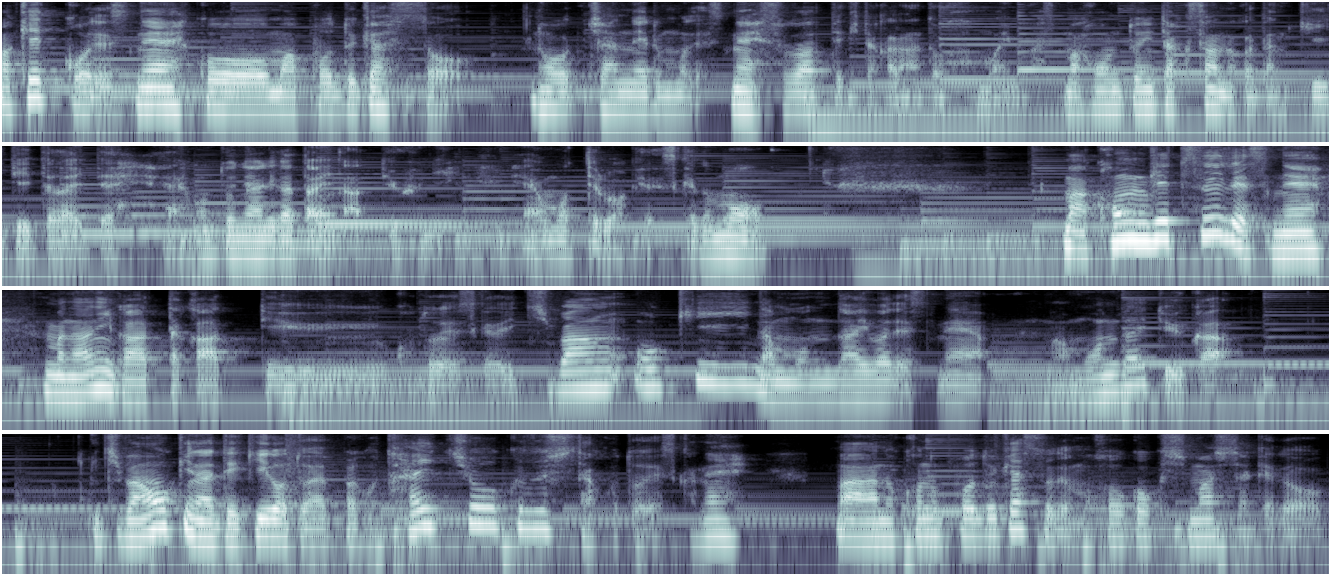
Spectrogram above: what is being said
まあ、結構ですね、こう、まあ、ポッドキャストのチャンネルもですね、育ってきたかなと思います。まあ、本当にたくさんの方に聞いていただいて、えー、本当にありがたいなというふうに思ってるわけですけども、まあ、今月ですね、まあ、何があったかっていうことですけど、一番大きな問題はですね、まあ、問題というか、一番大きな出来事はやっぱり体調を崩したことですかね。まあ、あのこのポッドキャストでも報告しましたけど、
